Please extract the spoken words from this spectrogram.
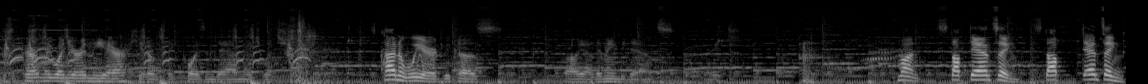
Because apparently when you're in the air, you don't take poison damage, which is kind of weird because Oh yeah, they made me dance. Great. Come on, stop dancing! Stop dancing!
